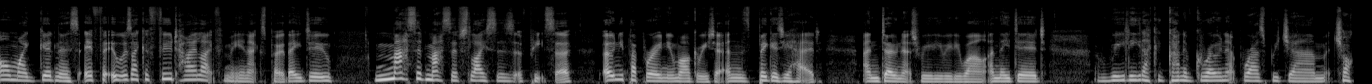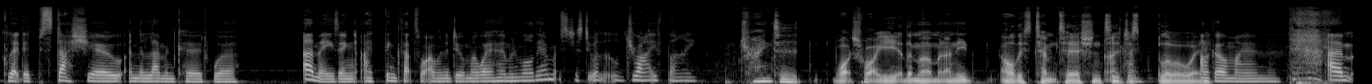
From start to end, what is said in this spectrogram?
Oh my goodness! If it was like a food highlight for me in Expo, they do massive, massive slices of pizza, only pepperoni and margarita, and as big as your head, and donuts really, really well. And they did really like a kind of grown-up raspberry jam, chocolate, did pistachio, and the lemon curd were amazing. I think that's what I want to do on my way home in Mall the Emirates. Just do a little drive-by. trying to watch what I eat at the moment. I need all this temptation to Okay. just blow away. I'll go on my own then. Um,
